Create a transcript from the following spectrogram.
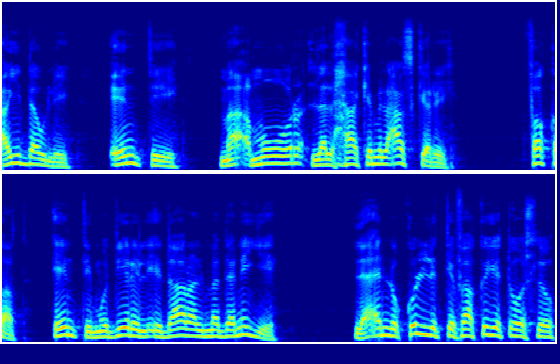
أي دولة؟ أنت مأمور للحاكم العسكري. فقط أنت مدير الإدارة المدنية. لأنه كل اتفاقية أوسلو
